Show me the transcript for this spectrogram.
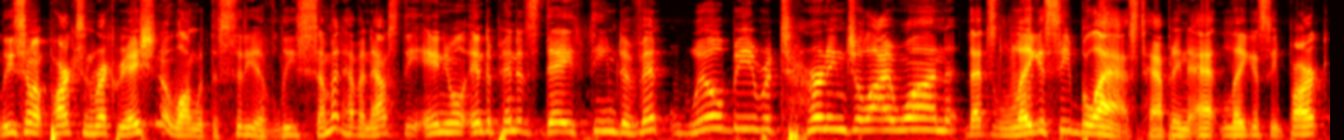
Lee's Summit Parks and Recreation, along with the City of Lee's Summit, have announced the annual Independence Day themed event will be returning July 1. That's Legacy Blast, happening at Legacy Park.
